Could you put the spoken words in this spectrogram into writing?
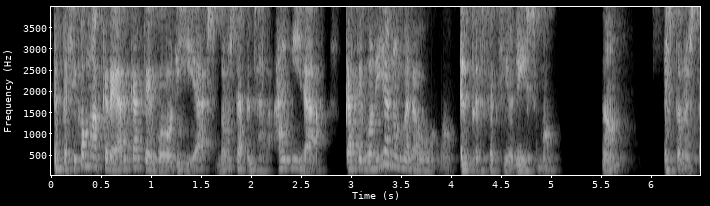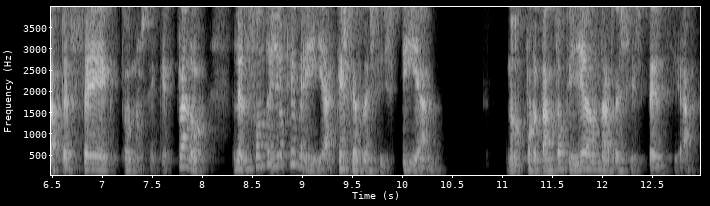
empecé como a crear categorías, ¿no? O sea, pensaba, ah, mira, categoría número uno, el perfeccionismo, ¿no? esto no está perfecto, no sé qué. Claro, en el fondo yo que veía que se resistían, ¿no? Por lo tanto, que ya era una resistencia.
